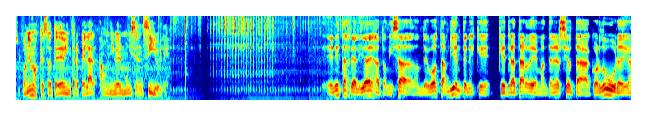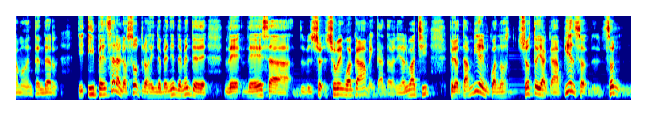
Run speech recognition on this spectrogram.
Suponemos que eso te debe interpelar a un nivel muy sensible. En estas realidades atomizadas, donde vos también tenés que, tratar de mantener cierta cordura, digamos, entender y, pensar a los otros, independientemente de, esa... Yo, vengo acá, me encanta venir al Bachi, pero también cuando yo estoy acá, pienso, son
